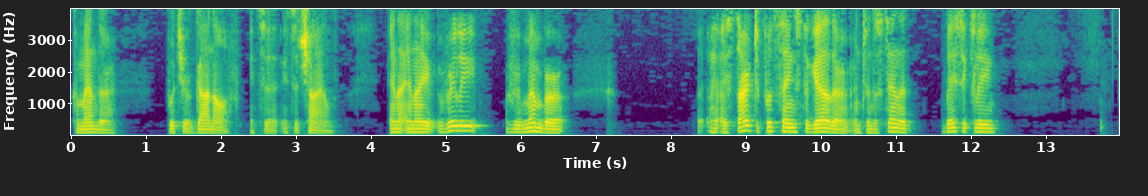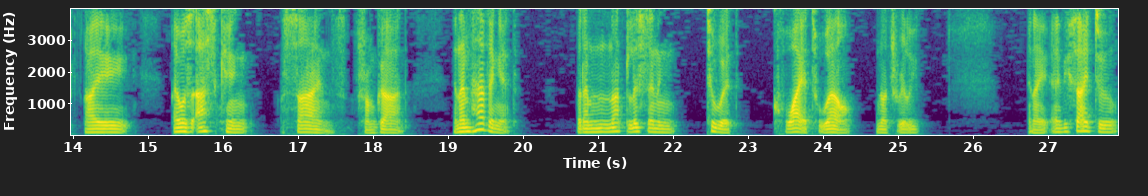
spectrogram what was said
commander put your gun off. It's a it's a child. And I, and I really remember I started to put things together and to understand that basically I I was asking signs from God, and I'm having it, but I'm not listening to it quite well, not really. And I, I decide to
